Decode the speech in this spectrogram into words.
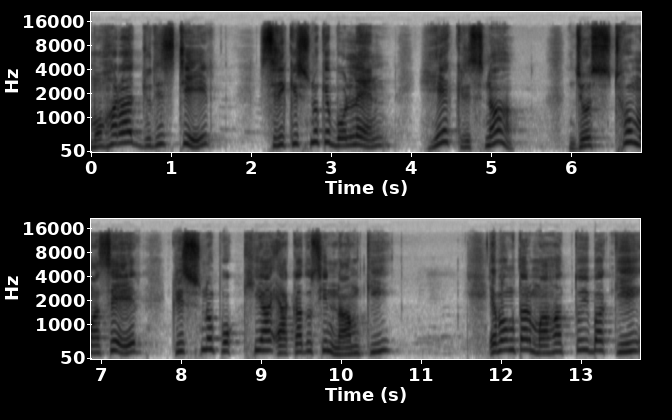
মহারাজ যুধিষ্ঠির শ্রীকৃষ্ণকে বললেন, হে কৃষ্ণ, জ্যৈষ্ঠ মাসের কৃষ্ণপক্ষিয়া একাদশীর নাম কি? এবং তার মাহাত্মই বা কি?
